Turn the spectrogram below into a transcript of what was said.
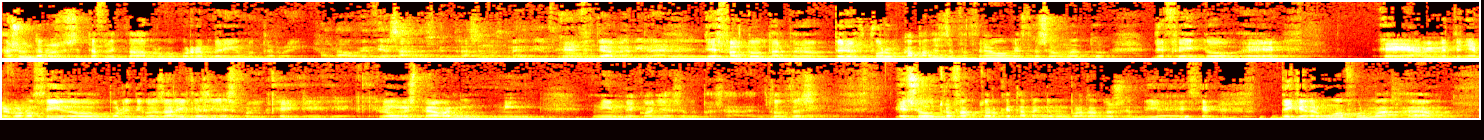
a xunta non se sente afectada porque ocorre en Berín e Monterrey. Faltaba o que decías antes, que entrasen nos medios, ¿no? Efectivamente, nivel... lles faltou tal, pero, pero foron capaces de facer algo que hasta ese momento, de feito, eh, eh, a mí me teñen reconocido políticos de ali que, sí, que, que, que non esperaban nin, nin, nin de coña eso que pasara. Entonces, ese é outro factor que tamén é moi importante hoxe en día, é dicir, de que de alguna forma... Eh,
